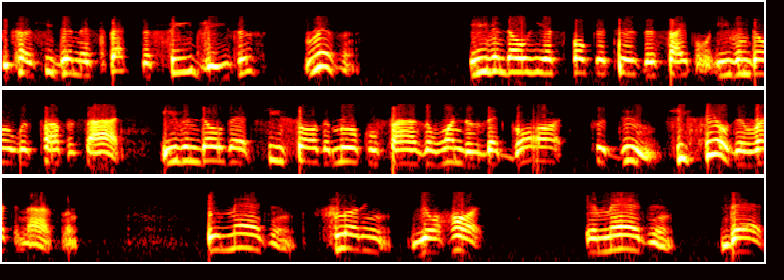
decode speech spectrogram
because she didn't expect to see Jesus risen. Even though he had spoken to his disciple, even though it was prophesied, even though that she saw the miracle signs and wonders that God could do, she still didn't recognize them. Imagine flooding your heart. Imagine that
